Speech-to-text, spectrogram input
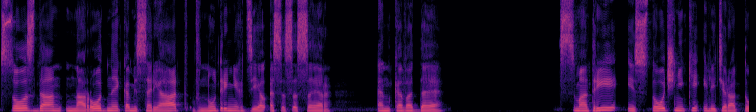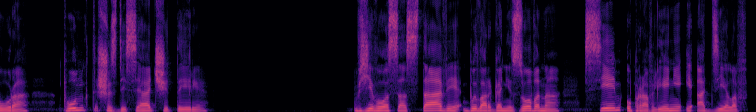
создан Народный комиссариат внутренних дел СССР, НКВД. Смотри «Источники и литература», пункт 64. В его составе было организовано семь управлений и отделов,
